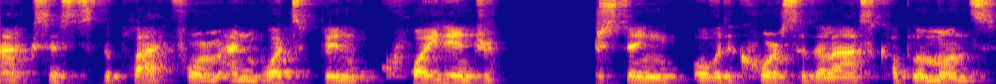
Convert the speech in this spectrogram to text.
access to the platform. And what's been quite interesting over the course of the last couple of months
